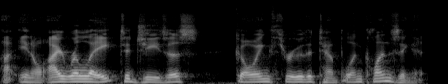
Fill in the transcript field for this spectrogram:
Uh, you know, I relate to Jesus going through the temple and cleansing it.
